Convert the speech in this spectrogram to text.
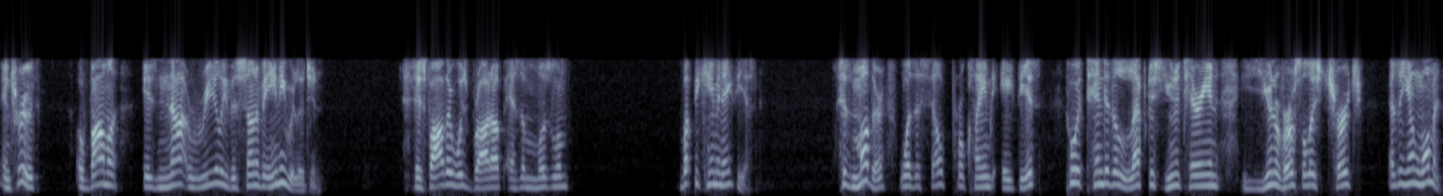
In truth, Obama is not really the son of any religion. His father was brought up as a Muslim but became an atheist. His mother was a self proclaimed atheist who attended a leftist Unitarian Universalist church as a young woman.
